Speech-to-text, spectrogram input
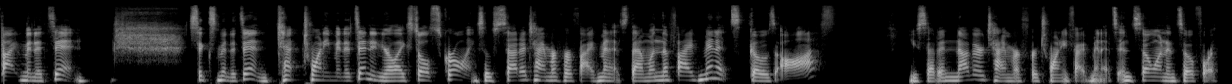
five minutes in, six minutes in, 10, 20 minutes in, and you're like still scrolling. So set a timer for five minutes. Then when the five minutes goes off, you set another timer for 25 minutes and so on and so forth.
